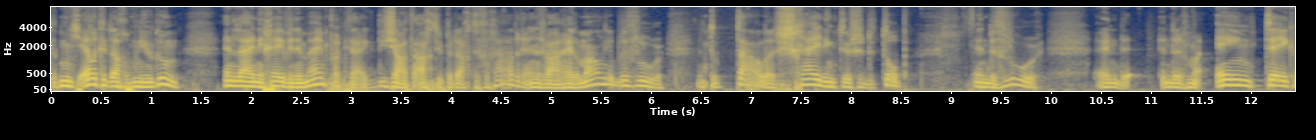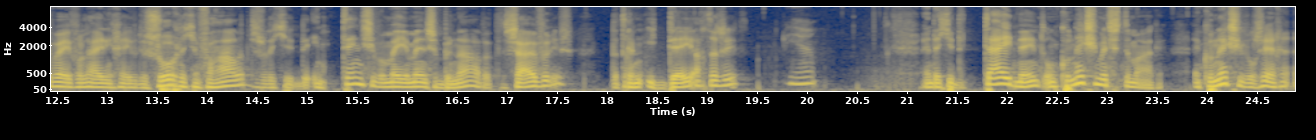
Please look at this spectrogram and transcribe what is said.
dat moet je elke dag opnieuw doen. En leidinggevenden in mijn praktijk, die zaten acht uur per dag te vergaderen en ze waren helemaal niet op de vloer. Een totale scheiding tussen de top en de vloer. En, de, en er is maar één takeaway voor leidinggevenden. Zorg dat je een verhaal hebt, zodat je de intentie waarmee je mensen benadert zuiver is. Dat er een idee achter zit. Ja. En dat je de tijd neemt om connectie met ze te maken. En connectie wil zeggen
